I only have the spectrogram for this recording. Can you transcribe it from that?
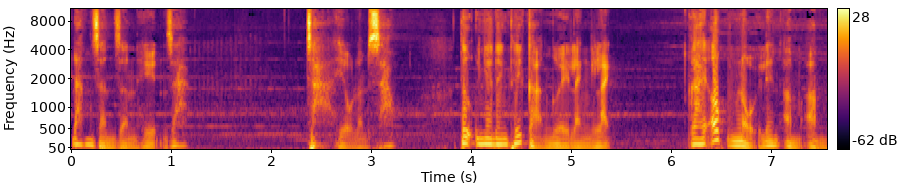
đang dần dần hiện ra. Chả hiểu làm sao, tự nhiên anh thấy cả người lành lạnh, gai ốc nổi lên ầm ầm.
